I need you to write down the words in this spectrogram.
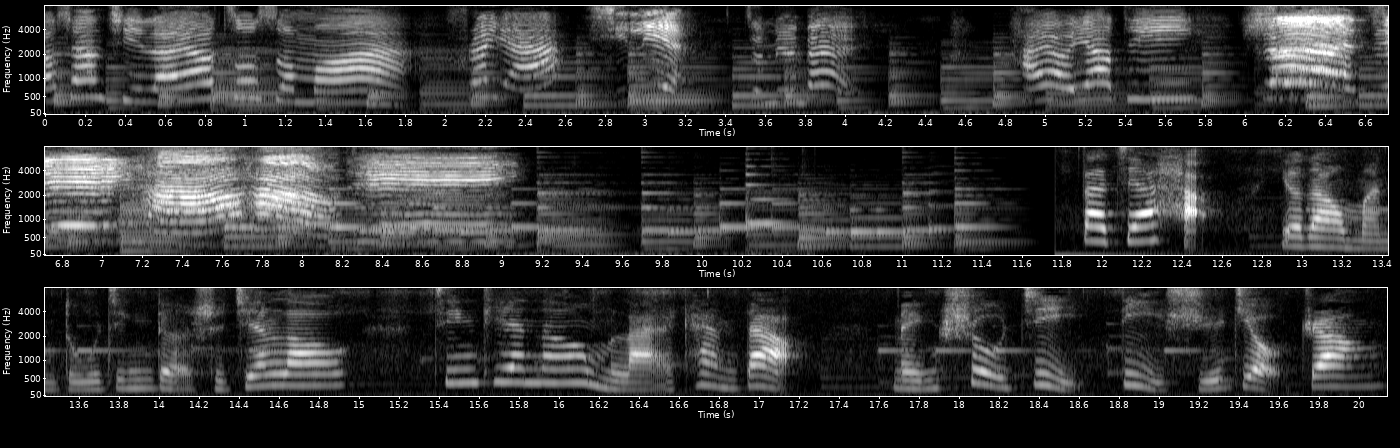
早上起来要做什么啊？刷牙、洗脸、整棉被，还有要听《圣经》，好好听。大家好，又到我们读经的时间喽。今天呢，我们来看到《民数记》第十九章。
